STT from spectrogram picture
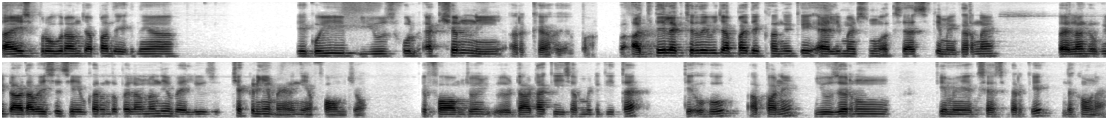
ਤਾਂ ਇਸ ਪ੍ਰੋਗਰਾਮ 'ਚ ਆਪਾਂ ਦੇਖਦੇ ਹਾਂ ਕਿ ਕੋਈ ਯੂਜ਼ਫੁਲ ਐਕਸ਼ਨ ਨਹੀਂ ਰੱਖਿਆ ਹੋਇਆ ਆਪਾਂ। ਅੱਜ ਦੇ ਲੈਕਚਰ ਦੇ ਵਿੱਚ ਆਪਾਂ ਦੇਖਾਂਗੇ ਕਿ ਐਲੀਮੈਂਟਸ ਨੂੰ ਐਕਸੈਸ ਕਿਵੇਂ ਕਰਨਾ ਹੈ। ਪਹਿਲਾਂ ਕਿਉਂਕਿ ਡਾਟਾਬੇਸ ਸੇਵ ਕਰਨ ਤੋਂ ਪਹਿਲਾਂ ਉਹਨਾਂ ਦੀਆਂ ਵੈਲਿਊਜ਼ ਚੱਕਣੀਆਂ ਪੈਣਗੀਆਂ ਫਾਰਮ 'ਚੋਂ। ਤੇ ਫਾਰਮ 'ਚੋਂ ਡਾਟਾ ਕੀ ਸਬਮਿਟ ਕੀਤਾ ਹੈ ਤੇ ਉਹ ਆਪਾਂ ਨੇ ਯੂਜ਼ਰ ਨੂੰ ਕਿਵੇਂ ਐਕਸੈਸ ਕਰਕੇ ਦਿਖਾਉਣਾ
